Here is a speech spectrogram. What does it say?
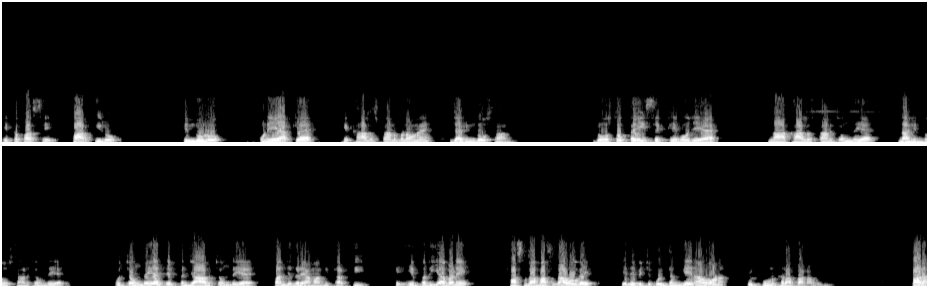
ਇੱਕ ਪਾਸੇ ਭਾਰਤੀ ਲੋਕ, ਹਿੰਦੂ ਲੋਕ। ਹੁਣ ਇਹ ਆਖਿਆ ਕਿ ਖਾਲਿਸਤਾਨ ਬਣਾਉਣਾ ਹੈ ਜਾਂ ਹਿੰਦੁਸਤਾਨ? ਦੋਸਤੋ, ਕਈ ਸਿੱਖ ਇਹੋ ਜਿਹੇ ਹੈ, ਨਾ ਖਾਲਿਸਤਾਨ ਚਾਹੁੰਦੇ ਹੈ, ਨਾ ਹਿੰਦੁਸਤਾਨ ਚਾਹੁੰਦੇ ਹੈ। ਉਹ ਚਾਹੁੰਦੇ ਹੈ ਤੇ ਪੰਜਾਬ ਚਾਹੁੰਦੇ ਹੈ ਪੰਜ ਦਰਿਆਵਾਂ ਦੀ ਧਰਤੀ ਕਿ ਇਹ ਵਧੀਆ ਬਣੇ, ਹੱਸਦਾ ਬਸਦਾ ਹੋਵੇ, ਇਹਦੇ ਵਿੱਚ ਕੋਈ ਦੰਗੇ ਨਾ ਹੋਣ, ਕੋਈ ਖੂਨ ਖਰਾਬਾ ਨਾ ਹੋਵੇ। ਪਰ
